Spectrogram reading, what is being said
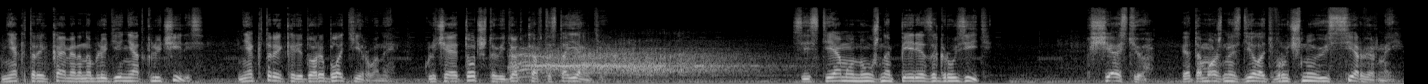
Некоторые камеры наблюдения отключились. Некоторые коридоры блокированы, включая тот, что ведет к автостоянке. Систему нужно перезагрузить. К счастью, это можно сделать вручную из серверной.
